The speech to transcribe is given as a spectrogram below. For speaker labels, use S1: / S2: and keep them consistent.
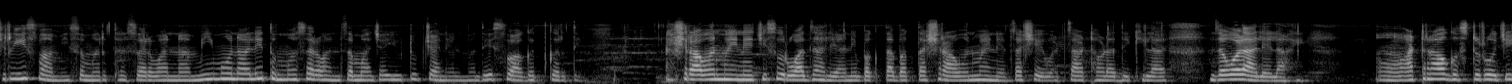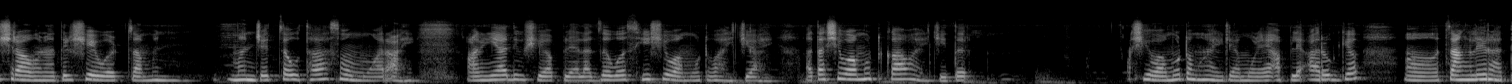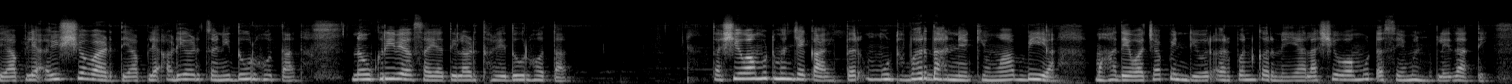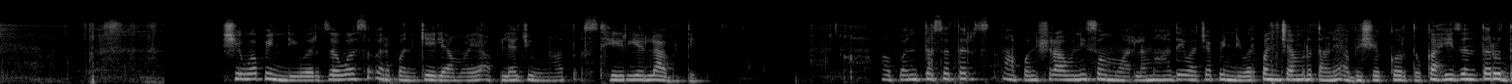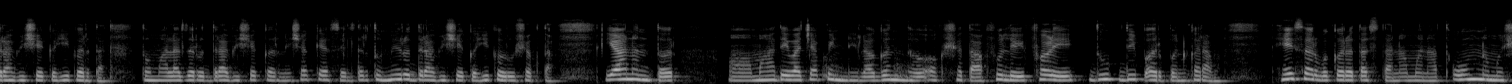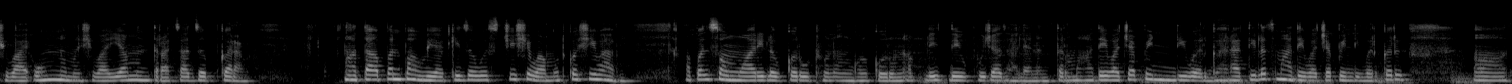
S1: श्री स्वामी समर्थ सर्वांना मी मोनाली तुम्हा सर्वांचं माझ्या यूट्यूब चॅनलमध्ये स्वागत करते. श्रावण महिन्याची सुरुवात झाली आणि बघता बघता श्रावण महिन्याचा शेवटचा आठवडा देखील जवळ आलेला आहे. अठरा ऑगस्ट रोजी श्रावणातील शेवटचा म्हण म्हणजे चौथा सोमवार आहे. आणि या दिवशी आपल्याला जवस ही शिवामूठ व्हायची आहे. आता शिवामूठ का व्हायची? तर शिवामूठ व्हायल्यामुळे आपले आरोग्य चांगले राहते आपले आयुष्य वाढते आपल्या अडीअडचणी दूर होतात नोकरी व्यवसायातील अडथळे दूर होतात. तर शिवामूठ म्हणजे काय? तर मुठभर धान्य किंवा बिया महादेवाच्या पिंडीवर अर्पण करणे याला शिवामूठ असे म्हटले जाते. शिवपिंडीवर जवस अर्पण केल्यामुळे आपल्या जीवनात स्थैर्य लाभते. आपण तसं तर आपण श्रावणी सोमवारला महादेवाच्या पिंडीवर पंचामृताने अभिषेक करतो. काही जण तर रुद्राभिषेकही करतात. तुम्हाला जर रुद्राभिषेक करणे शक्य असेल तर तुम्ही रुद्राभिषेकही करू शकता. यानंतर महादेवाच्या पिंडीला गंध अक्षता फुले फळे धूप दीप अर्पण करावा. हे सर्व करत असताना मनात ओम नम शिवाय ओम नम शिवाय या मंत्राचा जप करावा. आता आपण पाहूया की जवसची शिवामूठ कशी व्हावी? आपण सोमवारी लवकर उठून आंघोळ करून आपली देवपूजा झाल्यानंतर महादेवाच्या पिंडीवर घरातीलच महादेवाच्या पिंडीवर कर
